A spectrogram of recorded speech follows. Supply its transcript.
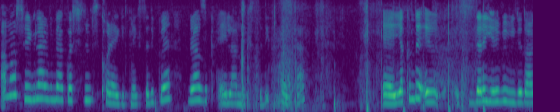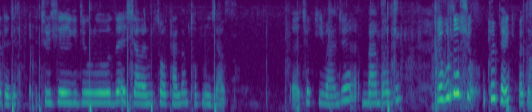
Ama sevgiler evinde yaklaşınca biz Kore'ye gitmek istedik ve birazcık eğlenmek istedik. O yüzden. Ee, yakında ev, sizlere yeni bir video daha gelecek. Türkiye'ye gidiyoruz ve eşyalarımızı otelden toplayacağız. Ee, çok iyi bence. Ben bayıldım. Ya burada şu köpek, bakın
